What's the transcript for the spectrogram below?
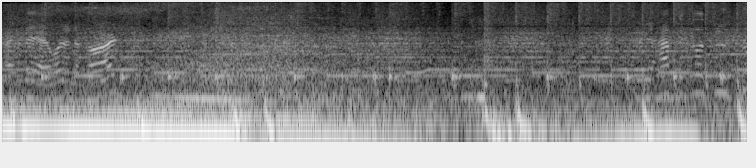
Right there, one of the guards. So you have to go through,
